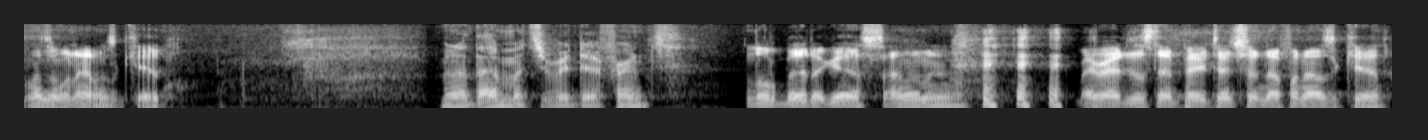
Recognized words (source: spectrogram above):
wasn't when I was a kid. not that much of a difference. A little bit, I guess. I don't know. Maybe I just didn't pay attention enough when I was a kid.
